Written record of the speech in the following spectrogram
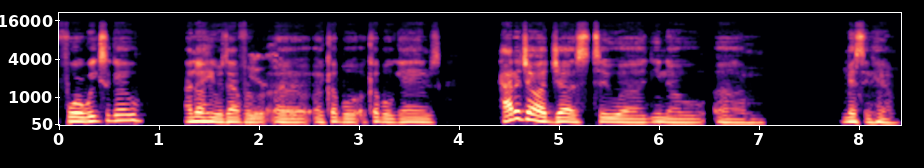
four weeks ago? I know he was out for Yes, uh, a couple a couple of games. How did y'all adjust to uh, you know um, missing him?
